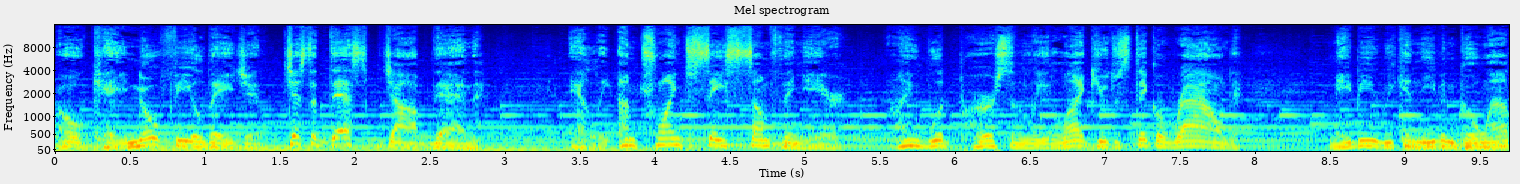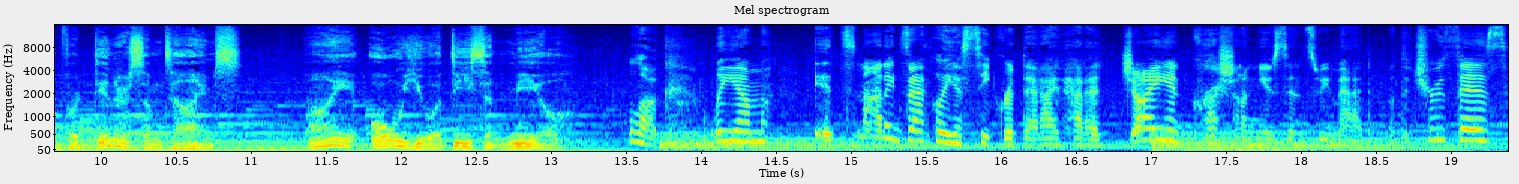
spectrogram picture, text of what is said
Okay, no field agent, just a desk job then. Ellie, I'm trying to say something here. I would personally like you to stick around. Maybe we can even go out for dinner sometimes. I owe you a decent meal. Look, Liam, it's not exactly a secret that I've had a giant crush on you since we met. But the truth is,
